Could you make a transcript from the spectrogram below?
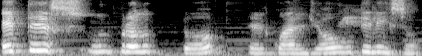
Este es un producto el cual yo utilizo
